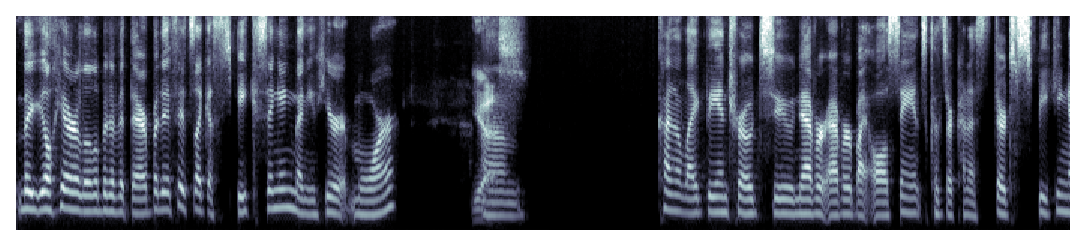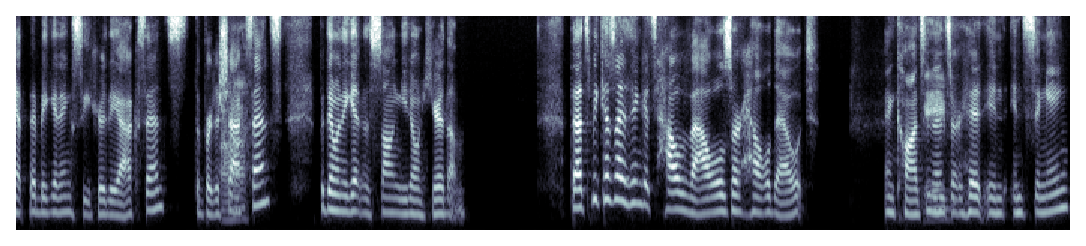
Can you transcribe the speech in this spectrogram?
That you'll hear a little bit of it there, but if it's like a speak singing, then you hear it more. Yes. kind of like the intro to Never Ever by All Saints because they're kind of they're speaking at the beginning, so you hear the accents, the British Uh-huh. accents. But then when they get in the song, you don't hear them. That's because I think it's how vowels are held out and consonants Maybe. are hit in in singing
